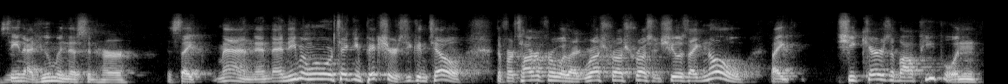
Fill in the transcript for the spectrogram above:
seeing that humanness in her it's like, man, and, and even when we were taking pictures, you can tell the photographer was like, rush, rush, rush. And she was like, no, like she cares about people. And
